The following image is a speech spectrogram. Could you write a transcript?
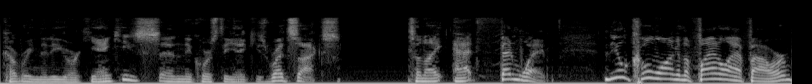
covering the New York Yankees and, of course, the Yankees Red Sox tonight at Fenway. Neil Coolong in the final half hour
